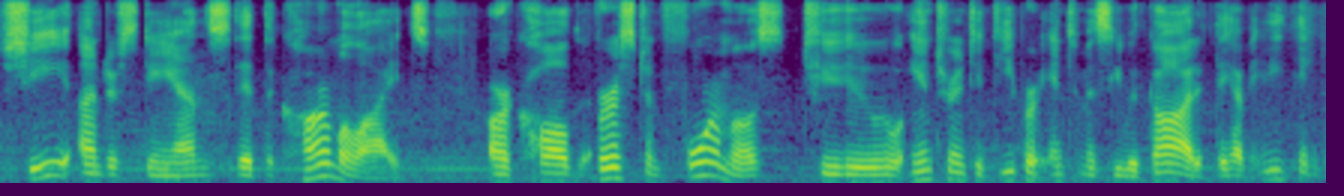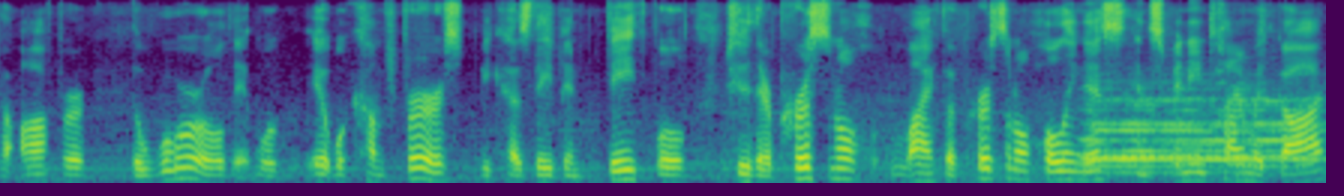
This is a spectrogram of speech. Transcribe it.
she understands that the Carmelites are called first and foremost to enter into deeper intimacy with God if they have anything to offer the world, it will it will come first because they've been faithful to their personal life of personal holiness and spending time with God.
